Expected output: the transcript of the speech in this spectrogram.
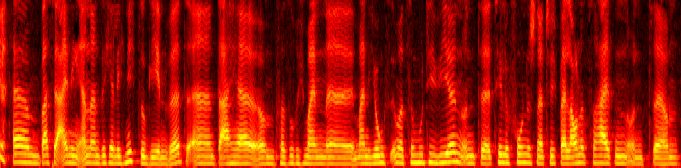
ähm, was ja einigen anderen sicherlich nicht so gehen wird. Äh, daher ähm, versuche ich mein, äh, meine Jungs immer zu motivieren und äh, telefonisch natürlich bei Laune zu halten. Und ähm,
